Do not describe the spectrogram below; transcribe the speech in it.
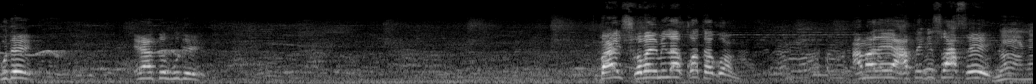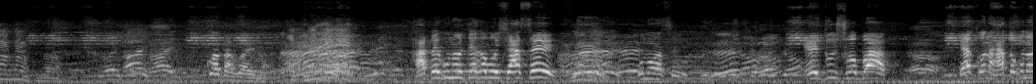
বুঝে এত বুঝে ভাই সবাই মিলা কথা কন। আমার এই হাতে কিছু আছে? কথা কয় না। হাতে কোনো টাকা পয়সা আছে? কোনো আছে? এই দুইশো বাদ। এখন হাতে কোনো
